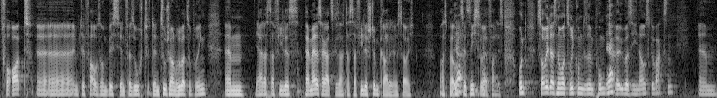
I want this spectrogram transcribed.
vor Ort äh, im TV so ein bisschen versucht, den Zuschauern rüberzubringen. Ähm, ja, dass da vieles, Per Mertesacker hat es gesagt, dass da vieles stimmt gerade in Österreich. Was bei uns ja. jetzt nicht so der Fall ist. Und sorry, dass ich nochmal zurückkomme zu diesem Punkt, ja. äh, über sich hinausgewachsen. Ähm,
